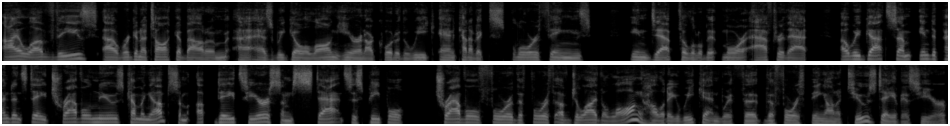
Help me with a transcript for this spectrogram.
I love these. Uh, we're going to talk about them uh, as we go along here in our quote of the week and kind of explore things in depth a little bit more after that. Uh, we've got some Independence Day travel news coming up, some updates here, some stats as people travel for the 4th of July, the long holiday weekend, with the, the 4th being on a Tuesday this year.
